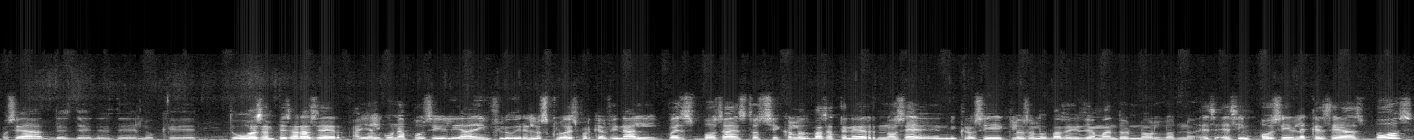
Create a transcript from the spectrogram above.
o sea, desde, desde lo que tú vas a empezar a hacer, ¿hay alguna posibilidad de influir en los clubes? Porque al final, pues vos a estos chicos los vas a tener, no sé, en microciclos o los vas a ir llamando, no, no es, es imposible que seas vos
